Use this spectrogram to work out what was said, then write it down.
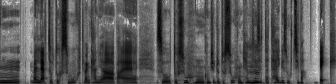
meinen Laptop durchsucht. Man kann ja bei so durchsuchen, Computer durchsuchen. Ich habe mhm. diese Datei gesucht, sie war weg.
